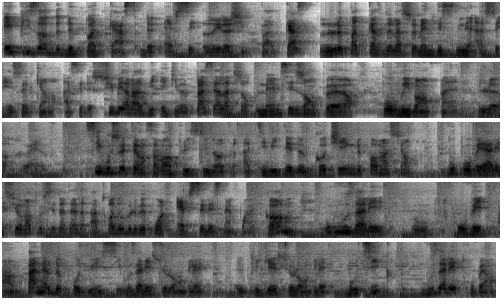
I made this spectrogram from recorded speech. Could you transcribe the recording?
épisode de podcast de FC Leadership Podcast, le podcast de la semaine destiné à ceux et celles qui en ont assez de subir la vie et qui veulent passer à l'action même s'ils ont peur pour vivre enfin leur rêve. Si vous souhaitez en savoir plus sur notre activité de coaching, de formation, vous pouvez aller sur notre site internet à www.fcelestin.com où vous allez trouver un panel de produits. Si vous allez sur l'onglet, euh, cliquez sur l'onglet boutique, vous allez trouver un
